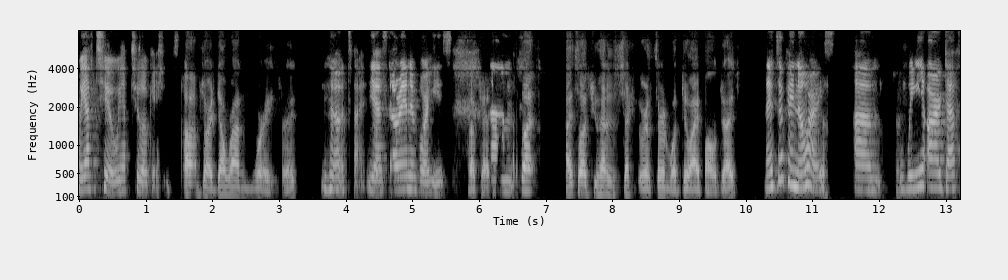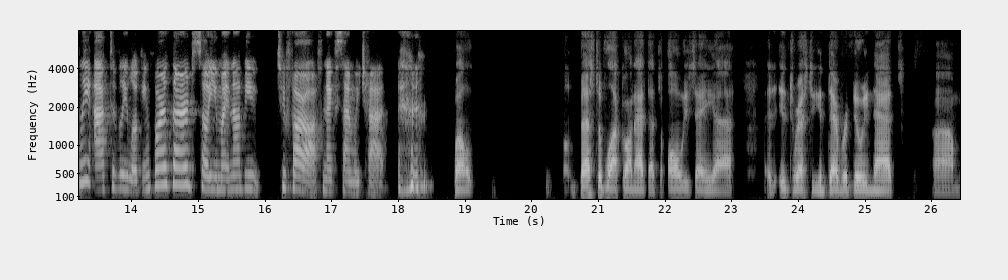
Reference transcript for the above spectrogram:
We have two. We have two locations. Oh, I'm sorry, Delran and Voorhees, right? No, it's fine. Yes, Delran and Voorhees. Okay. Um, I thought I thought you had a second or a third one too. I apologize. It's okay. No worries. Um, we are definitely actively looking for a third, so you might not be too far off next time we chat. well, best of luck on that. That's always a uh, an interesting endeavor doing that, um,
